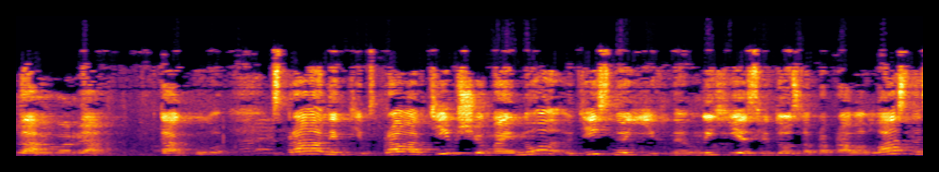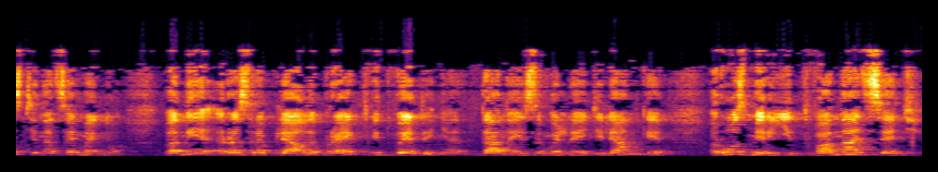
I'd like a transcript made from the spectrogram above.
так, так, так було. Справа не в тім. Справа в тім, що майно дійсно їхнє. У них є свідоцтво про право власності на це майно. Вони розробляли проект відведення даної земельної ділянки. Розмір її 12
